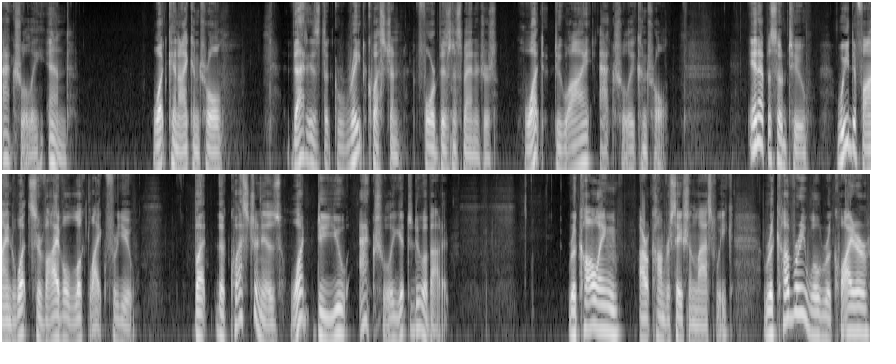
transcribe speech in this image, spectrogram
actually end? What can I control? That is the great question for business managers. What do I actually control? In episode 2, we defined what survival looked like for you. But the question is, what do you actually get to do about it? Recalling our conversation last week, recovery will require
